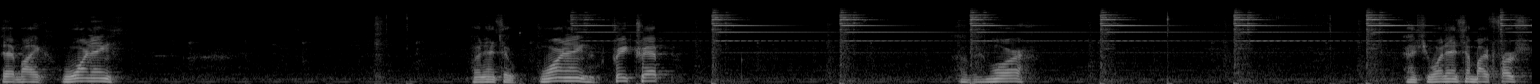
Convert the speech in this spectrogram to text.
that my warning went into warning, pre-trip. A little bit more. And she went into my first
